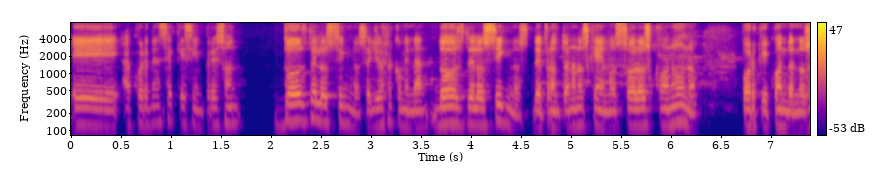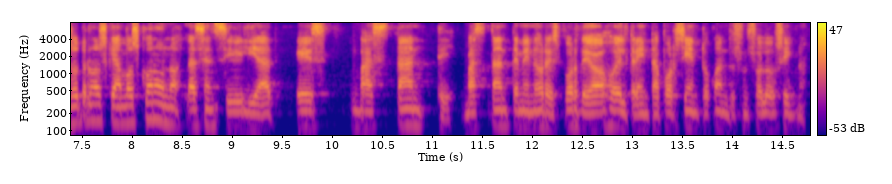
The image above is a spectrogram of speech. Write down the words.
eh, acuérdense que siempre son dos de los signos. Ellos recomiendan dos de los signos. De pronto no nos quedemos solos con uno, porque cuando nosotros nos quedamos con uno, la sensibilidad es bastante, bastante menor, es por debajo del 30% cuando es un solo signo.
